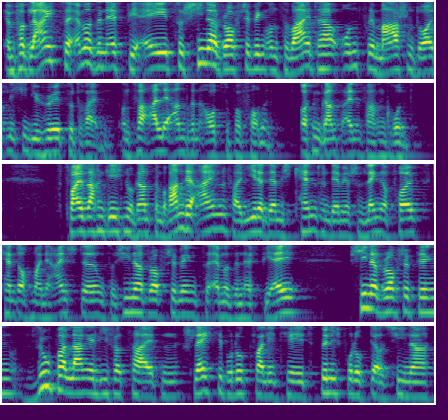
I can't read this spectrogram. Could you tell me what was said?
im Vergleich zu Amazon FBA, zu China Dropshipping und so weiter, unsere Margen deutlich in die Höhe zu treiben. Und zwar alle anderen out zu performen. Aus einem ganz einfachen Grund. Auf zwei Sachen gehe ich nur ganz am Rande ein, weil jeder, der mich kennt und der mir schon länger folgt, kennt auch meine Einstellung zu China Dropshipping, zu Amazon FBA. China Dropshipping, super lange Lieferzeiten, schlechte Produktqualität, Billigprodukte aus China,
